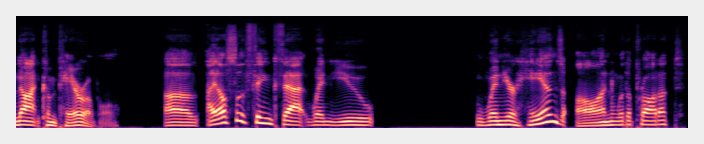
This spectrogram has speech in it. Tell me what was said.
not comparable. Uh, I also think that when you when you're hands on with a product,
